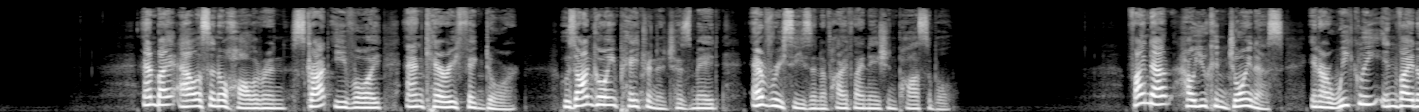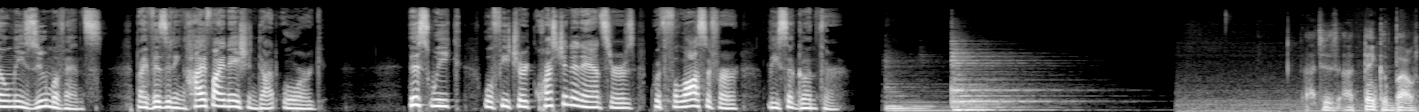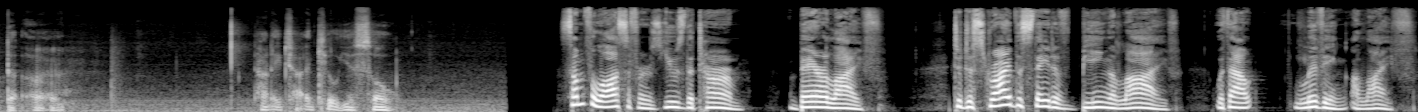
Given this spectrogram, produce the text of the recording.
And by Allison O'Halloran, Scott Evoy, and Carrie Figdor, whose ongoing patronage has made every season of Hi Fi Nation possible. Find out how you can join us in our weekly invite only Zoom events by visiting hifination.org. This week, we'll feature question and answers with philosopher Lisa Guenther. I just I think about the um, how they try to kill your soul. Some philosophers use the term bare life to describe the state of being alive without living a life.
